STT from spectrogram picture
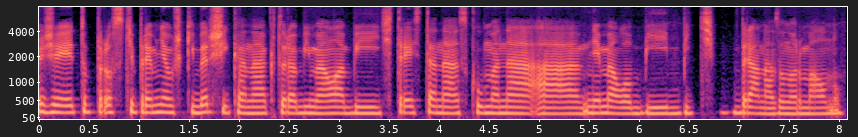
že je to proste pre mňa už kyberšikana, ktorá by mala byť trestaná, skúmaná a nemalo by byť braná za normálnu.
